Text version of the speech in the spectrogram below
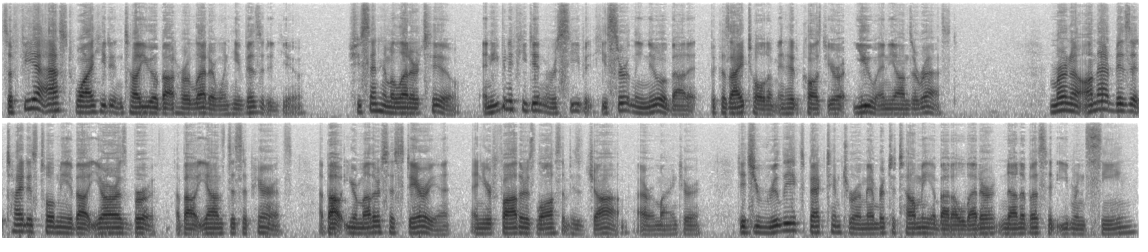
Sophia asked why he didn't tell you about her letter when he visited you. She sent him a letter too, and even if he didn't receive it, he certainly knew about it, because I told him it had caused your, you and Jan's arrest. Myrna, on that visit, Titus told me about Yara's birth, about Jan's disappearance, about your mother's hysteria and your father's loss of his job, I remind her. Did you really expect him to remember to tell me about a letter none of us had even seen?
